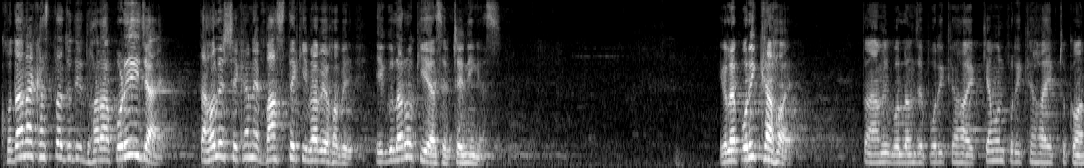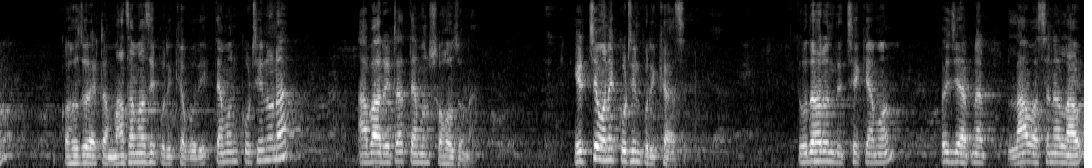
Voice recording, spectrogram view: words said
খোদানা খাস্তা যদি ধরা পড়েই যায়, তাহলে সেখানে বাঁচতে কীভাবে হবে, এগুলারও কি আছে, ট্রেনিং আছে। এগুলা পরীক্ষা হয়। তো আমি বললাম যে পরীক্ষা হয়, কেমন পরীক্ষা হয় একটু কন? কহজোর একটা মাঝামাঝি পরীক্ষা বলি। তেমন কঠিনও না আবার এটা তেমন সহজও না। এর চেয়ে অনেক কঠিন পরীক্ষা আছে। তো উদাহরণ দিচ্ছে কেমন? ওই যে আপনার লাউ আছে না লাউ?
